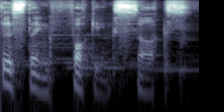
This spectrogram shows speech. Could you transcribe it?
This thing fucking sucks.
